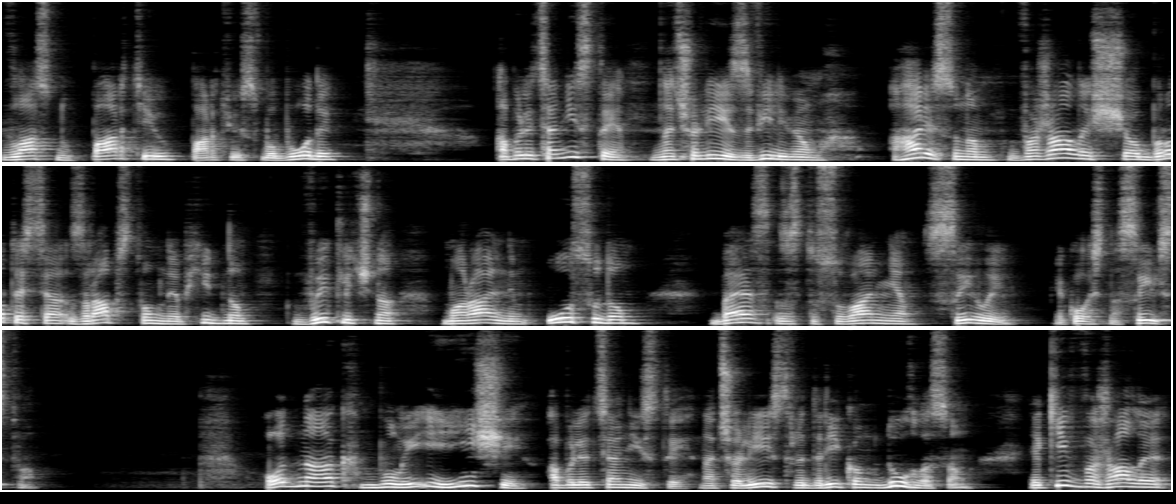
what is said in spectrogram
власну партію, партію свободи. Аболюціоністи на чолі з Вільямом Гаррісоном вважали, що боротися з рабством необхідно виключно моральним осудом без застосування сили якогось насильства. Однак були і інші аболюціоністи на чолі з Фредеріком Дугласом, які вважали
